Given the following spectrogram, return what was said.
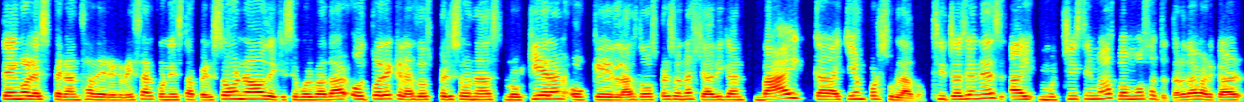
tengo la esperanza de regresar con esta persona o de que se vuelva a dar, o puede que las dos personas lo quieran o que las dos personas ya digan, bye, cada quien por su lado. Situaciones hay muchísimas, vamos a tratar de abarcar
